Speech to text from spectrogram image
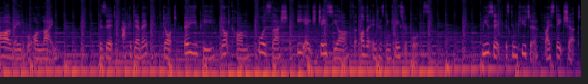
are available online. Visit academic.oup.com forward slash EHJCR for other interesting case reports. Music is Computer by State Shirt.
